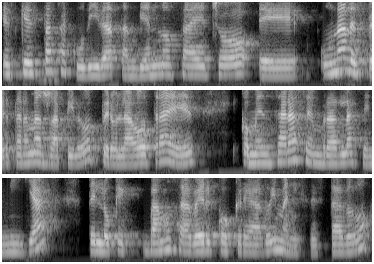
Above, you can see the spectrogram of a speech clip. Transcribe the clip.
es que esta sacudida también nos ha hecho eh, una despertar más rápido, pero la otra es comenzar a sembrar las semillas de lo que vamos a ver co-creado y manifestado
